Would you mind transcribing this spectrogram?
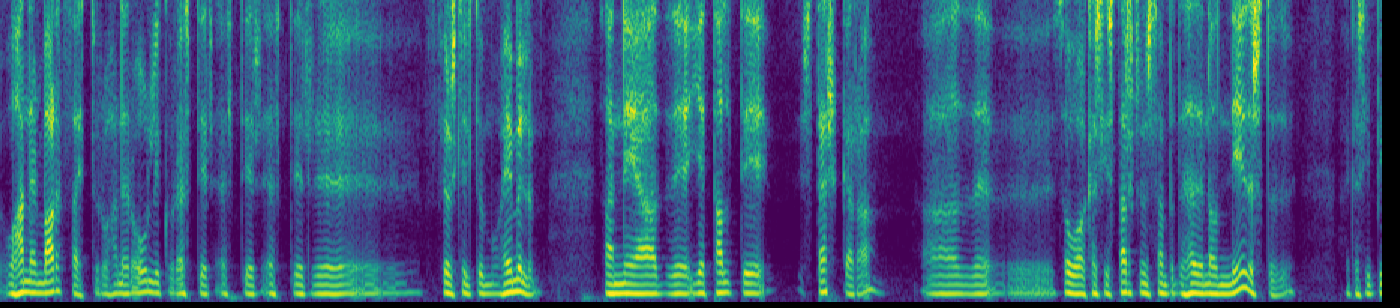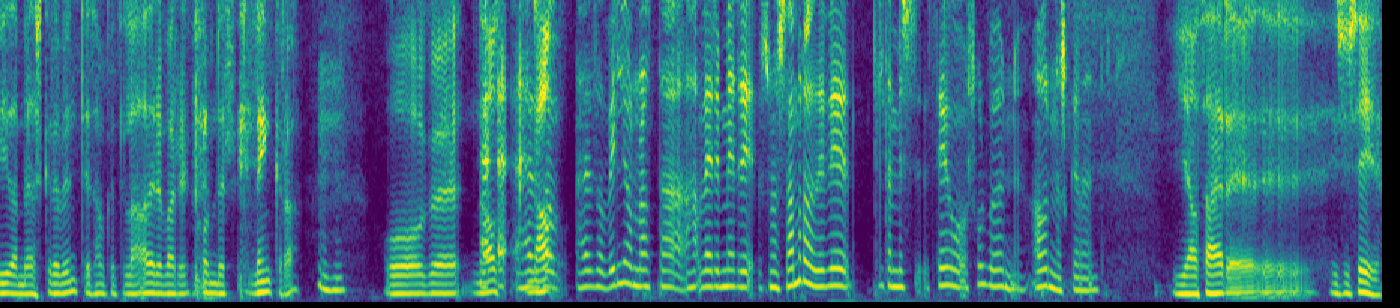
og hann er margþættur og hann er ólíkur eftir, eftir, eftir uh, fjölskyldum og heimilum þannig að uh, ég taldi sterkara að uh, þó að kannski starfsgrunnsambandi hefði náðu niðurstöðu að kannski býða með að skrifa undir þá til að aðri var konir lengra mm -hmm. og nátt Hefði þá Viljón nátt að veri meiri samráði við til dæmis þeg og Solveig Önnu áðurinn að skrifa undir? Já það er eins og ég segi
